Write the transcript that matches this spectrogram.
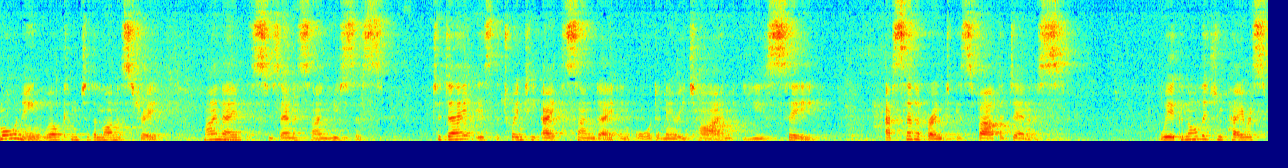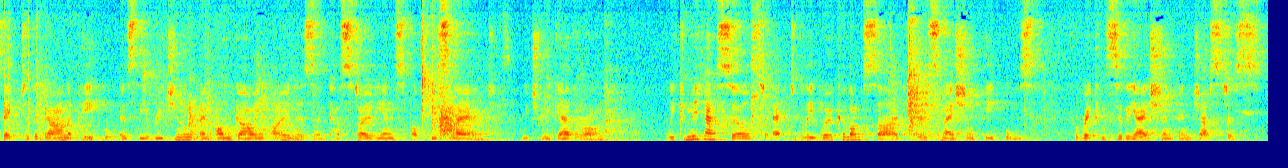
morning, welcome to the monastery. My name is Susanna. Eustace. Today is the 28th Sunday in Ordinary Time, Year C. Our celebrant is Father Denis. We acknowledge and pay respect to the Kaurna people as the original and ongoing owners and custodians of this land which we gather on. We commit ourselves to actively work alongside First Nation peoples for reconciliation and justice.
